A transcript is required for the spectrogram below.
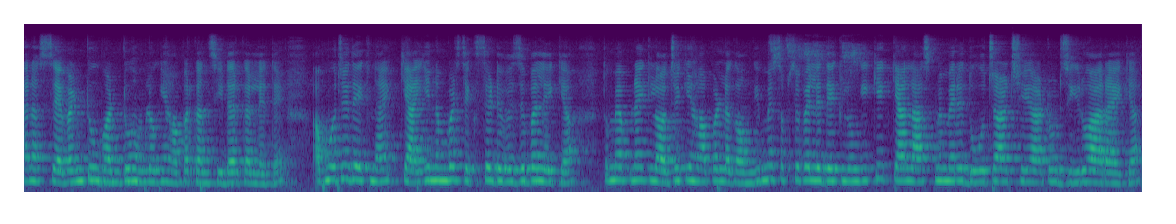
है ना सेवन टू वन टू हम लोग यहाँ पर कंसीडर कर लेते हैं। अब मुझे देखना है, क्या ये नंबर सिक्स से डिविजिबल है क्या? तो मैं अपना एक लॉजिक यहाँ पर लगाऊँगी। मैं सबसे पहले देख लूँगी कि क्या लास्ट में मेरे दो चार छः आठ और ज़ीरो आ रहा है क्या?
